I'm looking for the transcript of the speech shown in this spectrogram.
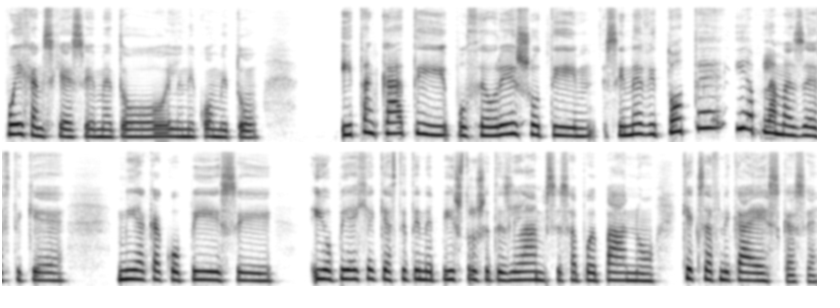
που είχαν σχέση με το ελληνικό MeToo. Ήταν κάτι που θεωρείς ότι συνέβη τότε ή απλά μαζεύτηκε μία κακοποίηση η οποία είχε και αυτή την επίστρωση της λάμψης από επάνω και ξαφνικά έσκασε.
